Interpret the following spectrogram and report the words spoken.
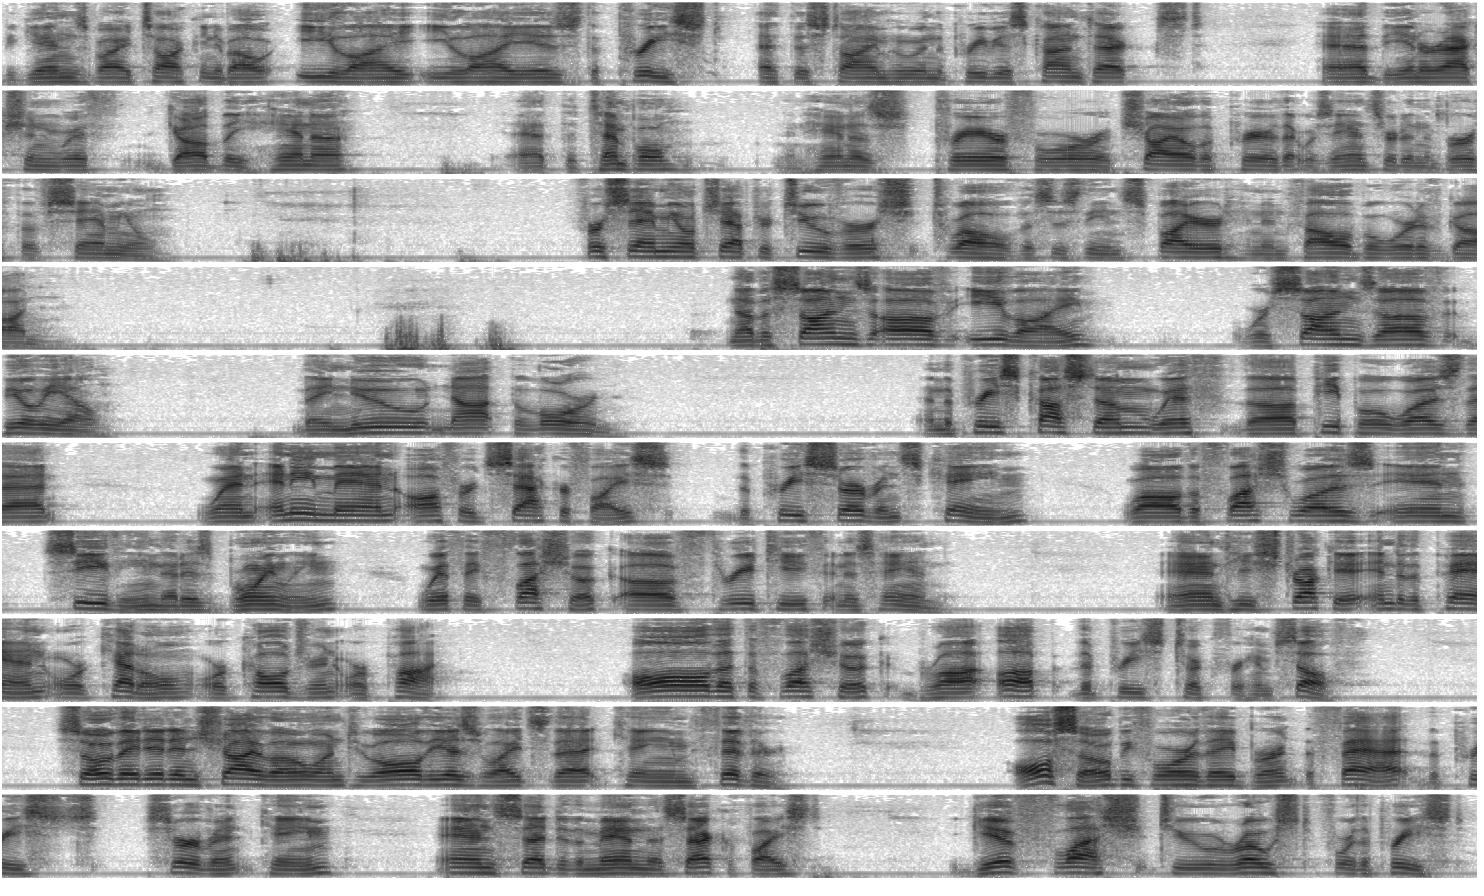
begins by talking about Eli. Eli is the priest at this time who, in the previous context, had the interaction with godly Hannah at the temple and Hannah's prayer for a child, a prayer that was answered in the birth of Samuel. 1 Samuel chapter 2 verse 12. This is the inspired and infallible word of God. Now the sons of Eli were sons of Belial. They knew not the Lord. And the priest's custom with the people was that when any man offered sacrifice, the priest's servants came while the flesh was in seething, that is, boiling, with a flesh hook of three teeth in his hand. And he struck it into the pan or kettle or cauldron or pot. All that the flesh hook brought up, the priest took for himself. So they did in Shiloh unto all the Israelites that came thither. Also, before they burnt the fat, the priest's servant came and said to the man that sacrificed, Give flesh to roast for the priest,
